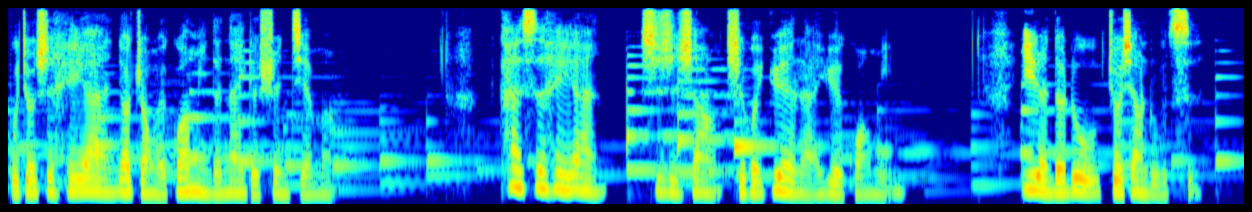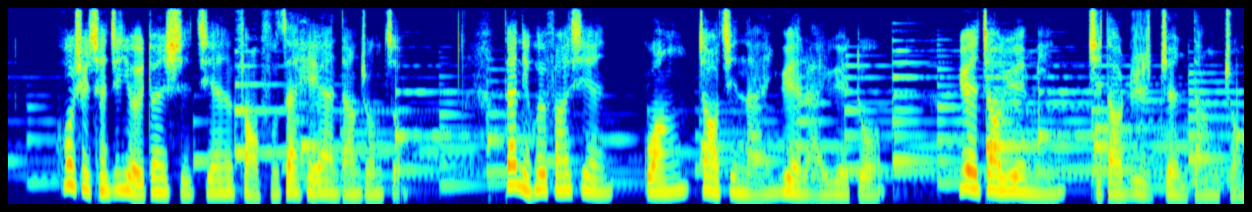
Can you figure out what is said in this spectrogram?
不就是黑暗要转为光明的那一个瞬间吗？看似黑暗，事实上是会越来越光明。伊人的路就像如此。或许曾经有一段时间，仿佛在黑暗当中走，但你会发现光照进来越来越多，越照越明，直到日正当中，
